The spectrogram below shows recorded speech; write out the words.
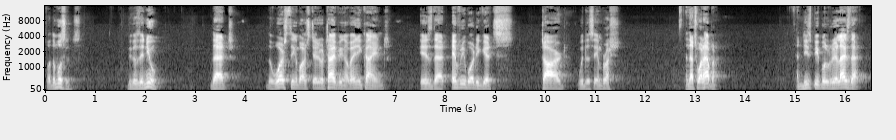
for the Muslims. Because they knew that the worst thing about stereotyping of any kind is that everybody gets tarred with the same brush. And that's what happened. And these people realized that.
